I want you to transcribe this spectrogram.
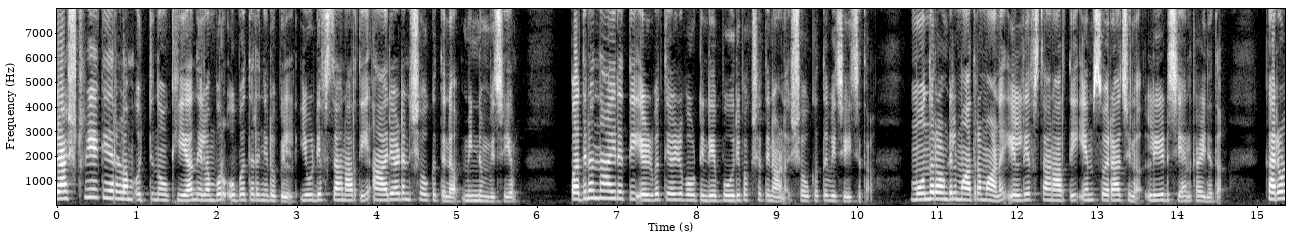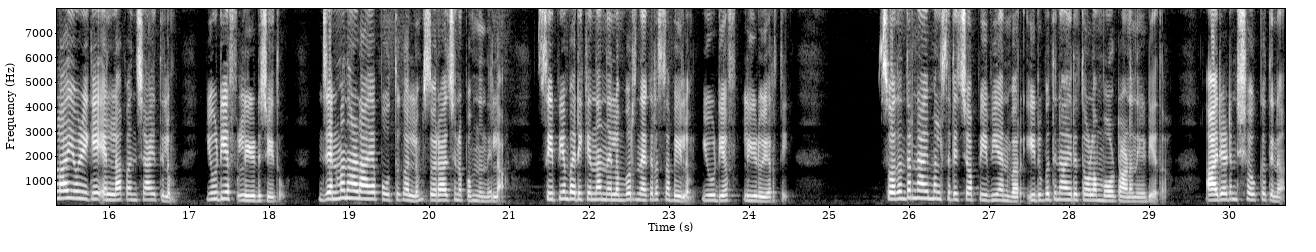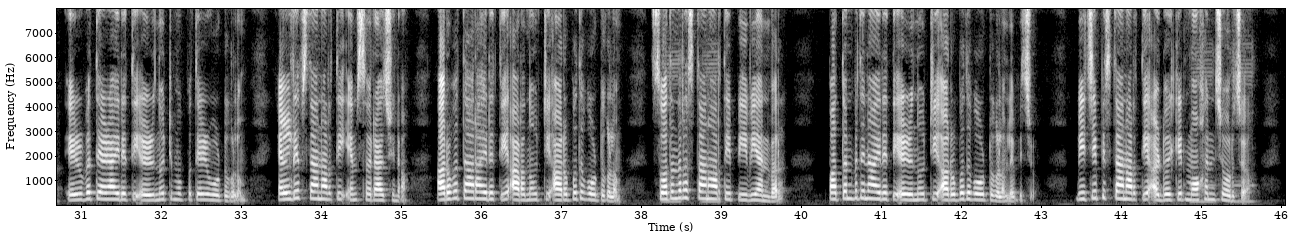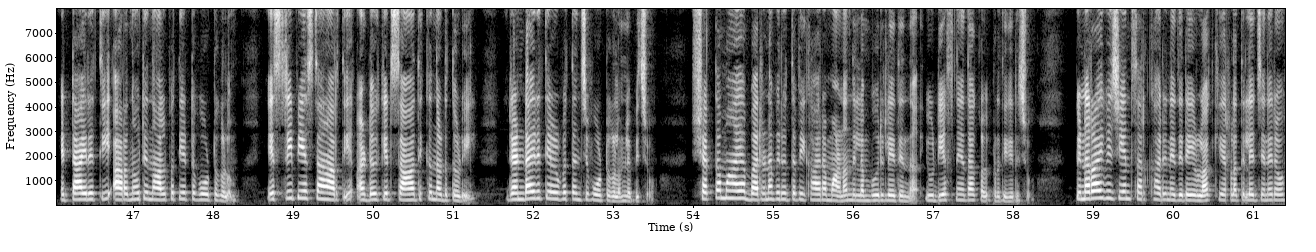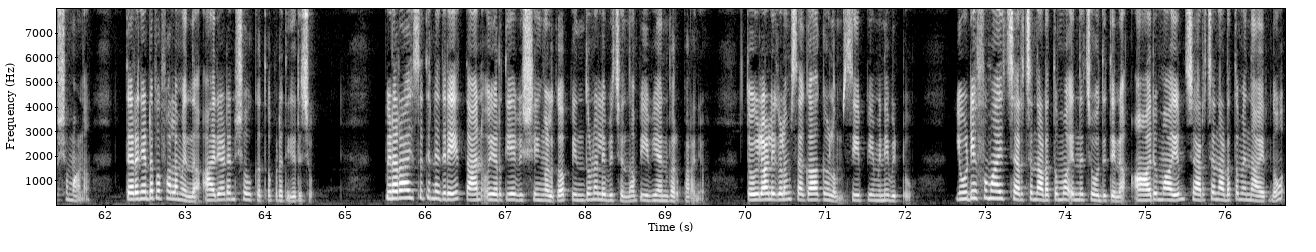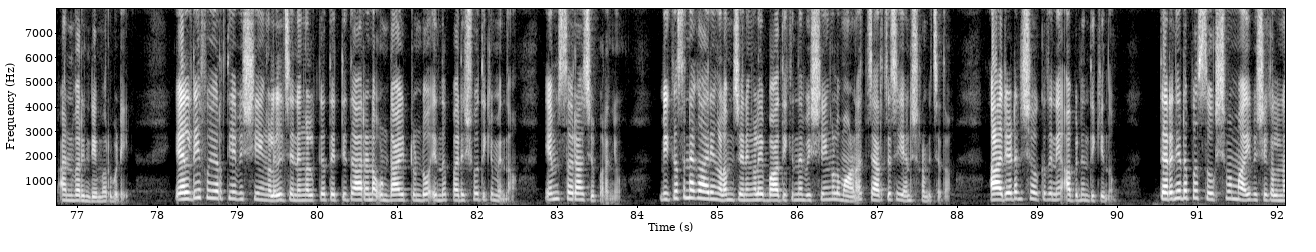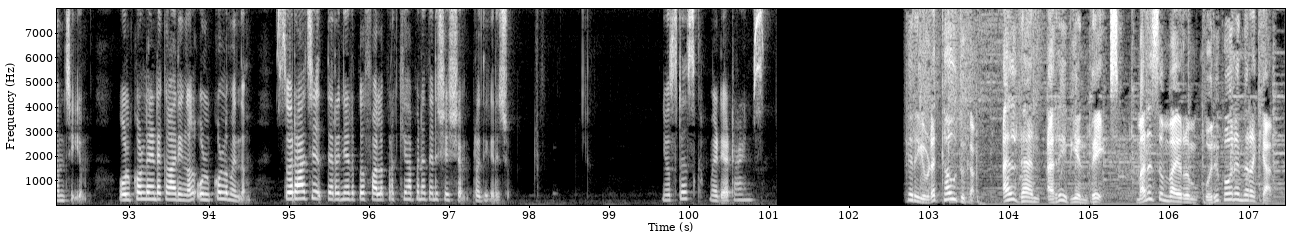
രാഷ്ട്രീയ കേരളം ഉറ്റുനോക്കിയ നിലമ്പൂർ ഉപതെരഞ്ഞെടുപ്പിൽ U D F സ്ഥാനാർത്ഥി ആര്യാടൻ ഷൗക്കത്തിന് മിന്നും വിജയം. പതിനൊന്നായിരത്തി എഴുപത്തിയേഴ് വോട്ടിന്റെ ഭൂരിപക്ഷത്തിനാണ് ഷൗക്കത്ത് വിജയിച്ചത്. മൂന്ന് റൗണ്ടിൽ മാത്രമാണ് എൽ ഡി എഫ് സ്ഥാനാർത്ഥി എം സ്വരാജിന് ലീഡ് ചെയ്യാൻ കഴിഞ്ഞത്. കരുളായി ഒഴികെ എല്ലാ പഞ്ചായത്തിലും യു ഡി എഫ് ലീഡ് ചെയ്തു. ജന്മനാടായ പോത്തുകല്ലും സ്വരാജിനൊപ്പം നിന്നില്ല. സി പി എം ഭരിക്കുന്ന നിലമ്പൂർ നഗരസഭയിലും യു ഡി എഫ് ലീഡ് ഉയർത്തി. സ്വതന്ത്രനായി മത്സരിച്ച പി വി അൻവർ ഇരുപതിനായിരത്തോളം വോട്ടാണ് നേടിയത്. ആര്യാടൻ ഷൗക്കത്തിന് എഴുപത്തേഴായിരത്തി എഴുന്നൂറ്റി മുപ്പത്തേഴ് വോട്ടുകളും എൽ ഡി എഫ് സ്ഥാനാർത്ഥി എം സ്വരാജിന് അറുപത്താറായിരത്തി അറുന്നൂറ്റി അറുപത് വോട്ടുകളും സ്വതന്ത്ര സ്ഥാനാർത്ഥി പി വി അൻവർ പത്തൊൻപതിനായിരത്തി എഴുന്നൂറ്റി അറുപത് വോട്ടുകളും ലഭിച്ചു. ബി ജെ പി സ്ഥാനാർത്ഥി അഡ്വക്കേറ്റ് മോഹൻ ജോർജ് എട്ടായിരത്തി അറുന്നൂറ്റി നാൽപ്പത്തിയെട്ട് വോട്ടുകളും എസ് ഡി പി എസ് സ്ഥാനാർത്ഥി അഡ്വക്കേറ്റ് സാദിഖ് നടുത്തൊടി രണ്ടായിരത്തി എഴുപത്തഞ്ച് വോട്ടുകളും ലഭിച്ചു. ശക്തമായ ഭരണവിരുദ്ധ വികാരമാണ് നിലമ്പൂരിലേതെന്ന് യു ഡി എഫ് നേതാക്കൾ പ്രതികരിച്ചു. പിണറായി വിജയൻ സർക്കാരിനെതിരെയുള്ള കേരളത്തിലെ ജനരോഷമാണ് തെരഞ്ഞെടുപ്പ് ഫലമെന്ന് ആര്യാടൻ ഷൗക്കത്ത് പ്രതികരിച്ചു. പിണറായിസത്തിനെതിരെ താൻ ഉയർത്തിയ വിഷയങ്ങൾക്ക് പിന്തുണ ലഭിച്ചെന്ന് പി വി അൻവർ പറഞ്ഞു. തൊഴിലാളികളും സഖാക്കളും സി പി എമ്മിനെ വിട്ടു. യു ഡി എഫുമായി ചർച്ച നടത്തുമോ എന്ന ചോദ്യത്തിന് ആരുമായും ചർച്ച നടത്തുമെന്നായിരുന്നു അൻവറിന്റെ മറുപടി. എൽ ഡി എഫ് ഉയർത്തിയ വിഷയങ്ങളിൽ ജനങ്ങൾക്ക് തെറ്റിദ്ധാരണ ഉണ്ടായിട്ടുണ്ടോ എന്ന് പരിശോധിക്കുമെന്ന് എം സ്വരാജ് പറഞ്ഞു. വികസന കാര്യങ്ങളും ജനങ്ങളെ ബാധിക്കുന്ന വിഷയങ്ങളുമാണ് ചർച്ച ചെയ്യാൻ ശ്രമിച്ചത്. ആര്യടൻ ഷൗക്കത്തിനെ അഭിനന്ദിക്കുന്നു. തെരഞ്ഞെടുപ്പ് സൂക്ഷ്മമായി വിശകലനം ചെയ്യും. ഉൾക്കൊള്ളേണ്ട കാര്യങ്ങൾ ഉൾക്കൊള്ളുമെന്നും സ്വരാജ് തെരഞ്ഞെടുപ്പ് ഫലപ്രഖ്യാപനത്തിന് ശേഷം പ്രതികരിച്ചു. News desk media times. കൗതുകം കൗതുകം. Aldan Arabian bakes. മനസ്സും വയറും ഒരുപോലെ നിറയ്ക്കാം.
